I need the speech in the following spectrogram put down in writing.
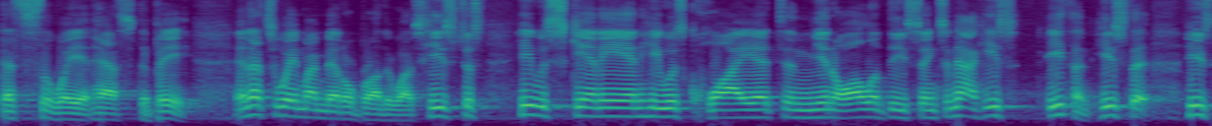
that's the way it has to be. And that's the way my middle brother was. He's just he was skinny and he was quiet and you know all of these things. And now he's Ethan. He's the he's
